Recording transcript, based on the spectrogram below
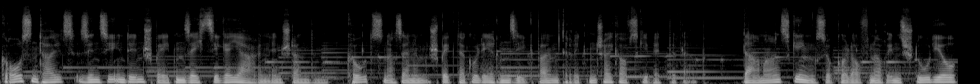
Großenteils sind sie in den späten 60er Jahren entstanden, kurz nach seinem spektakulären Sieg beim dritten Tschaikowski-Wettbewerb. Damals ging Sokolow noch ins Studio,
